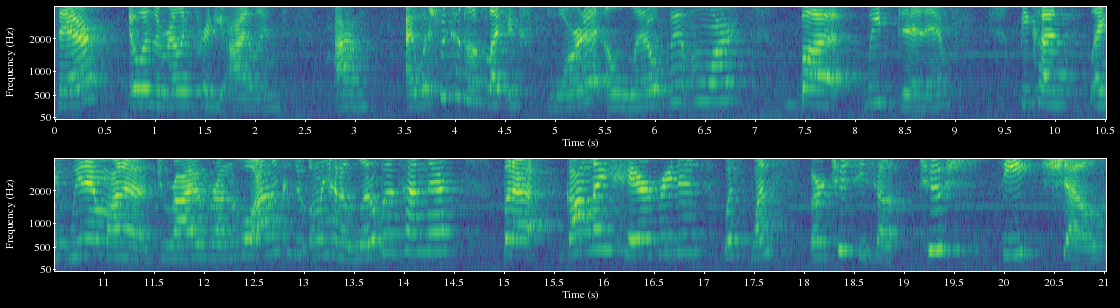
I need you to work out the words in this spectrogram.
there, it was a really pretty island. Um, I wish we could have like explored it a little bit more, but we didn't because like we didn't want to drive around the whole island because we only had a little bit of time there. But I got my hair braided with one or two seashells, two seashells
